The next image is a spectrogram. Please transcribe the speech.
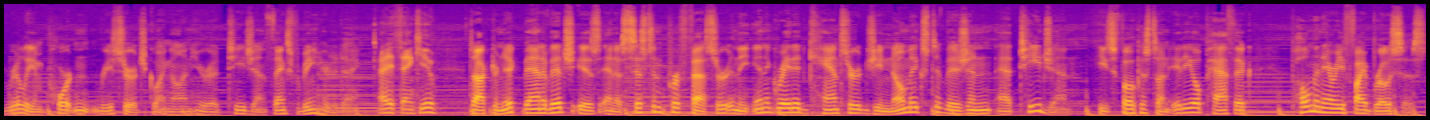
Really important research going on here at TGen. Thanks for being here today. Hey, thank you. Dr. Nick Banovich is an assistant professor in the Integrated Cancer Genomics Division at TGen. He's focused on idiopathic pulmonary fibrosis.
